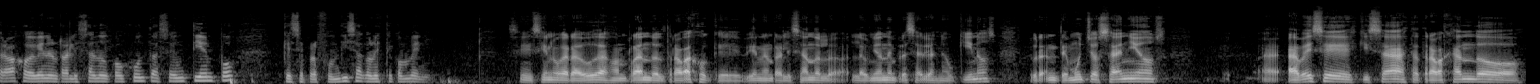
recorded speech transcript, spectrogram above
trabajo que vienen realizando en conjunto hace un tiempo que se profundiza con este convenio. Sí, sin lugar a dudas, honrando el trabajo que vienen realizando la Unión de Empresarios Neuquinos durante muchos años, a veces quizás hasta trabajando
